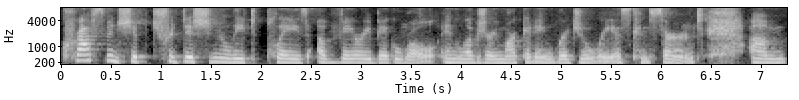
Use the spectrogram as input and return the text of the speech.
Craftsmanship traditionally plays a very big role in luxury marketing where jewelry is concerned, um,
